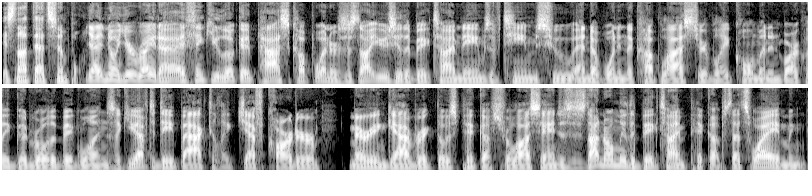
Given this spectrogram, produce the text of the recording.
it's not that simple. Yeah, no, you're right. I, think you look at past Cup winners. It's not usually the big time names of teams who end up winning the Cup last year. Blake Coleman and Barclay Goodrow, the big ones. Like you have to date back to like Jeff Carter, Marian Gaborik, those pickups for Los Angeles. It's not normally the big time pickups. That's why I mean,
